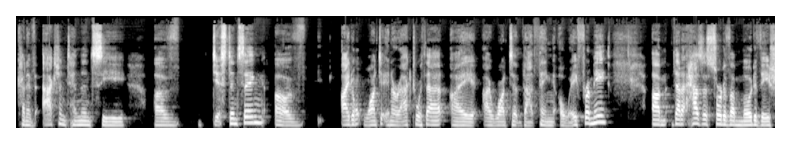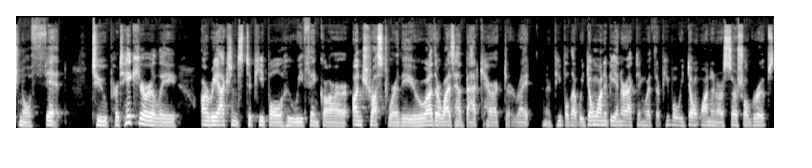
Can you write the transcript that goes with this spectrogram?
kind of action tendency of distancing of I don't want to interact with that. I I want to, that thing away from me. Um, that it has a sort of a motivational fit to particularly our reactions to people who we think are untrustworthy, who otherwise have bad character, right? They're people that we don't want to be interacting with. They're people we don't want in our social groups.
